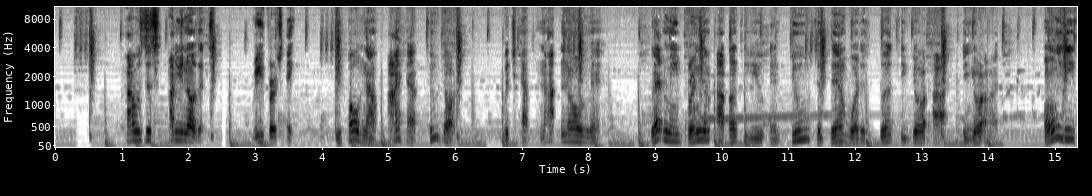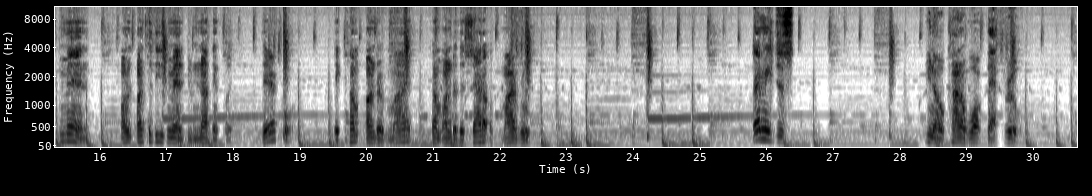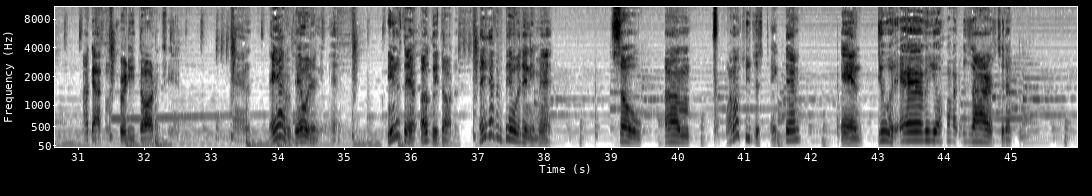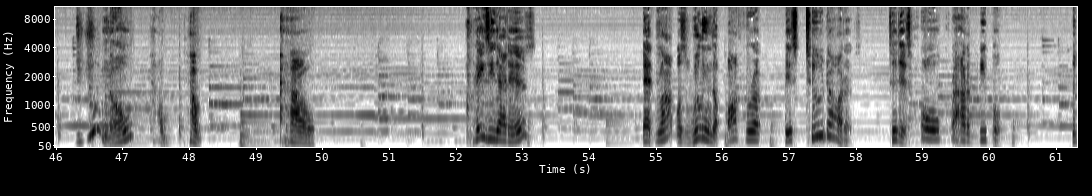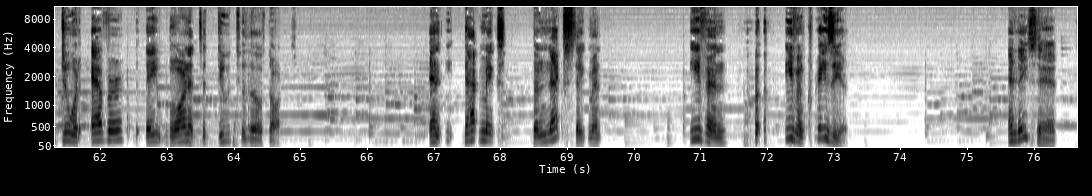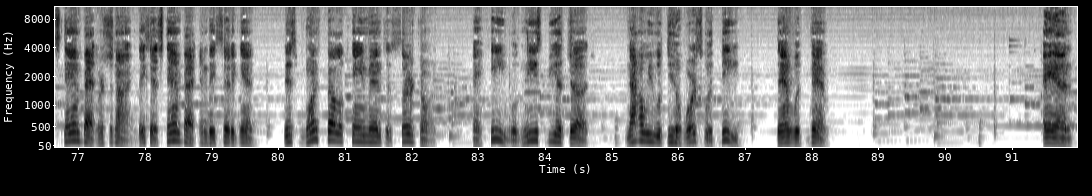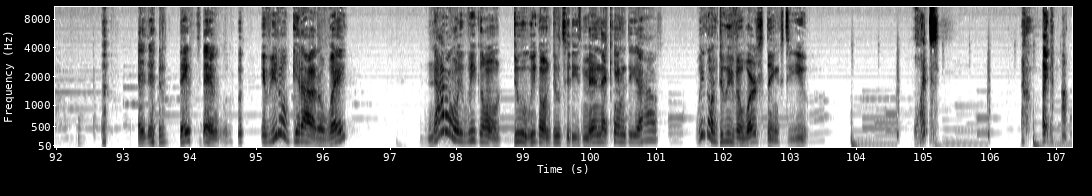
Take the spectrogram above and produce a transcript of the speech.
how is this? How do you know this? Read verse 8. Behold, now I have two daughters which have not known men. Let me bring them out unto you and do to them what is good to your eye in your eyes. Only these men on, unto these men do nothing for you. Therefore, they come under my come under the shadow of my roof. Let me just you know, kind of walk that through. I got some pretty daughters here, and they haven't been with any men. Even if they're ugly daughters, they haven't been with any men. So, um, why don't you just take them and do whatever your heart desires to them? Do you know how how how crazy that is? That Lot was willing to offer up his two daughters to this whole crowd of people to do whatever they wanted to do to those daughters. And that makes the next statement even even crazier. And they said, Stand back, verse 9. They said, Stand back. And they said again, This one fellow came in to sojourn, and he will needs be a judge. Now we will deal worse with thee than with them. And and then they said, if you don't get out of the way, not only we gonna do what we gonna do to these men that came into your house, we gonna do even worse things to you. What? Like how,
